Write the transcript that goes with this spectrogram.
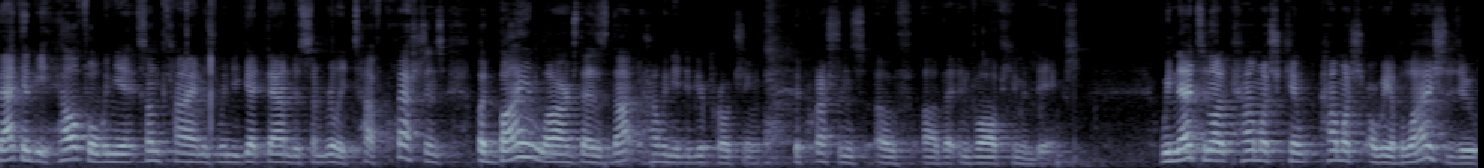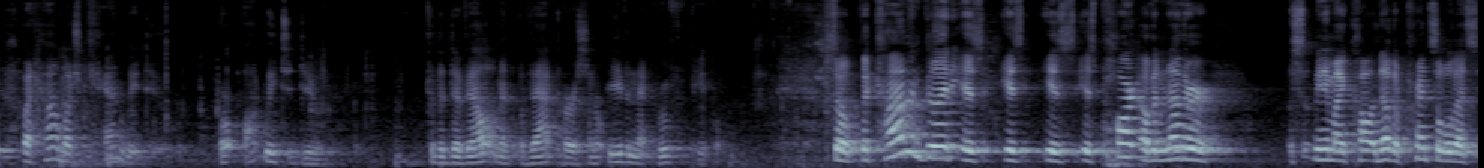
that can be helpful when you sometimes when you get down to some really tough questions, but by and large, that is not how we need to be approaching the questions of, uh, that involve human beings. We need to know how much, can, how much are we obliged to do, but how much can we do, or ought we to do for the development of that person or even that group of people. So the common good is, is, is, is part of another, we might call another principle that's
